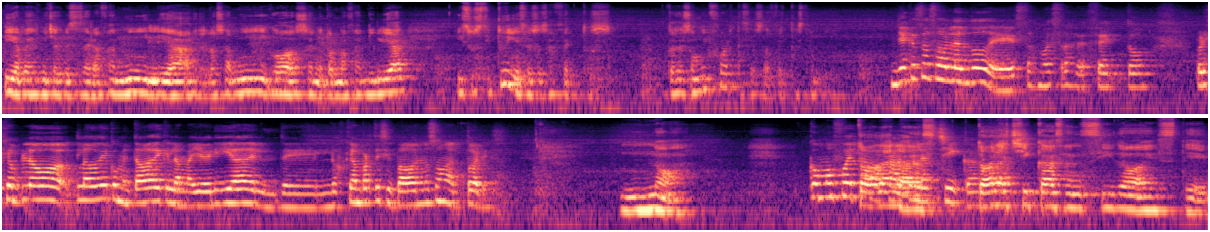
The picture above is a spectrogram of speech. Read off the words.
pierdes muchas veces a la familia, a los amigos, el entorno familiar y sustituyes esos afectos. Entonces son muy fuertes esos afectos también. Ya que estás hablando de estas muestras de afecto, por ejemplo, Claudia comentaba de que la mayoría de, de los que han participado no son actores. No. ¿Cómo fue trabajar todas las, con las chicas? Todas las chicas han sido este,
